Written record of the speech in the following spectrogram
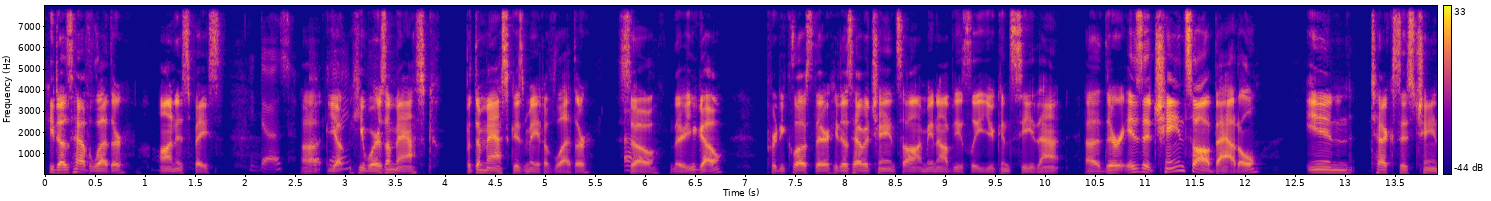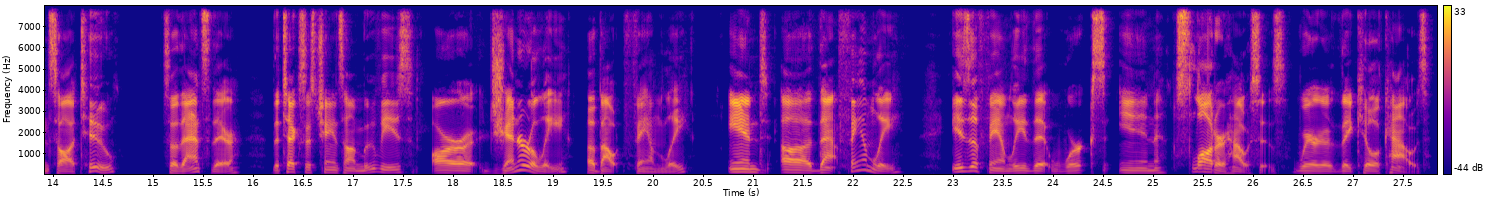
He does have leather on his face. He does. Uh, okay. Yep, he wears a mask, but the mask is made of leather. So there you go. Pretty close there. He does have a chainsaw. I mean, obviously, you can see that. Uh, there is a chainsaw battle in Texas Chainsaw 2. So that's there. The Texas Chainsaw movies are generally about family. And uh, that family is a family that works in slaughterhouses where they kill cows.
